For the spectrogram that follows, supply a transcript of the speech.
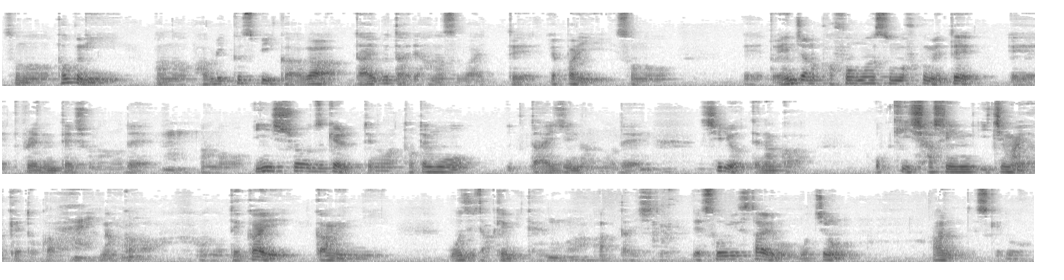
その特にあのパブリックスピーカーが大舞台で話す場合って、やっぱりその、えっ、と、演者のパフォーマンスも含めて、えーとプレゼンテーションなので、うん。あの、印象づけるっていうのはとても大事になるので、資料ってなんか、大きい写真1枚だけとか、はい。なんか、あの、でかい画面に文字だけみたいなのがあったりして、で、そういうスタイルももちろんあるんですけど、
